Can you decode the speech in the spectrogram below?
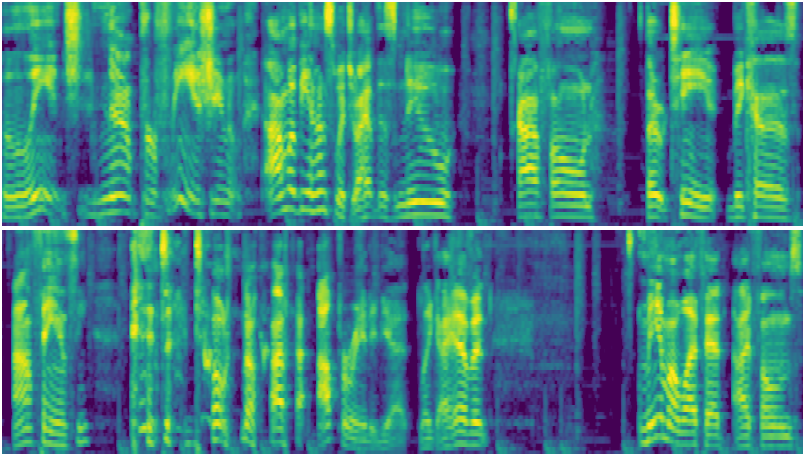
that's not professional. I'm gonna be honest with you. I have this new iPhone 13 because I'm fancy and I don't know how to operate it yet. Like I haven't me and my wife had iPhones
